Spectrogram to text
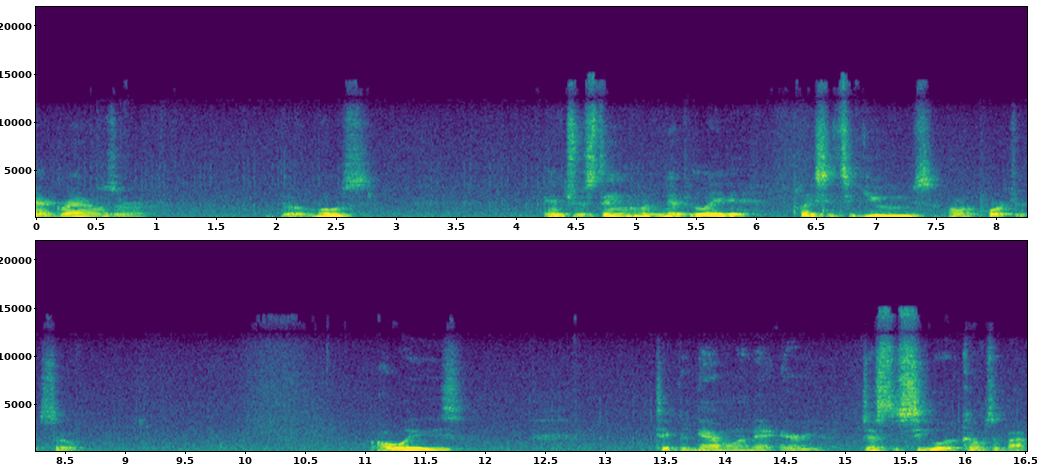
Backgrounds are the most interesting manipulated places to use on a portrait. So always take a gamble in that area just to see what comes about.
